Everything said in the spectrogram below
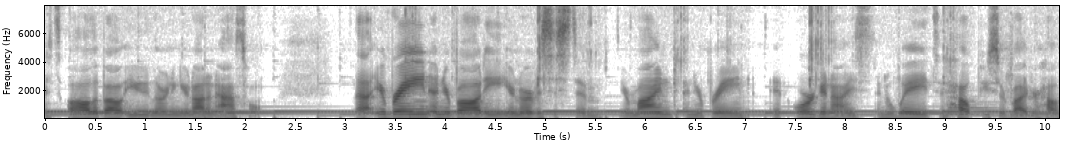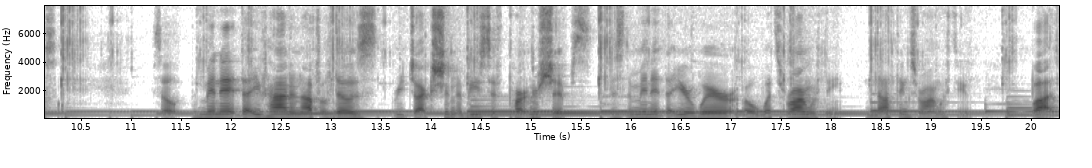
It's all about you learning you're not an asshole. That your brain and your body, your nervous system, your mind and your brain, it organized in a way to help you survive your household. So, the minute that you've had enough of those rejection, abusive partnerships is the minute that you're aware, oh, what's wrong with me? Nothing's wrong with you. But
